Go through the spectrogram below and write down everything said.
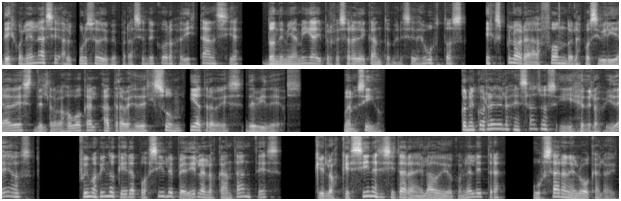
Dejo el enlace al curso de preparación de coros a distancia, donde mi amiga y profesora de canto Mercedes Bustos explora a fondo las posibilidades del trabajo vocal a través del Zoom y a través de videos. Bueno, sigo. Con el correr de los ensayos y de los videos, fuimos viendo que era posible pedirle a los cantantes que los que sí necesitaran el audio con la letra usaran el Vocaloid,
